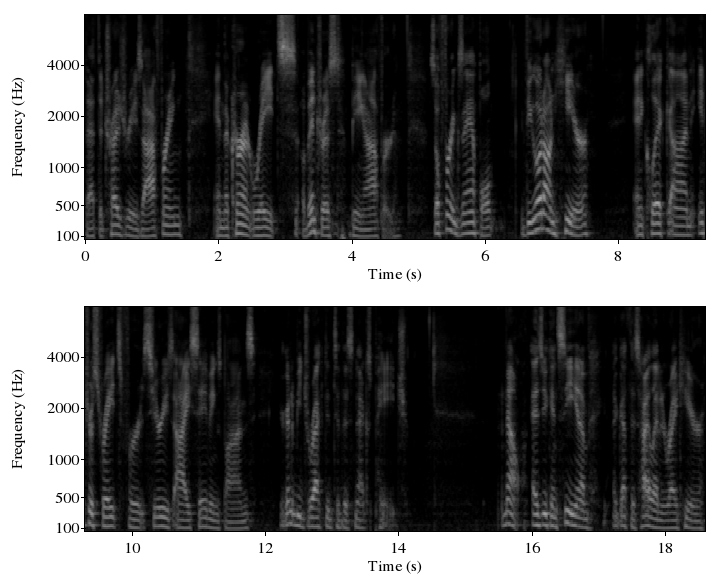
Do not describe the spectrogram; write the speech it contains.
that the Treasury is offering and the current rates of interest being offered. So for example, if you go down here and click on interest rates for Series I savings bonds, you're going to be directed to this next page. Now, as you can see, and I've, I got this highlighted right here,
